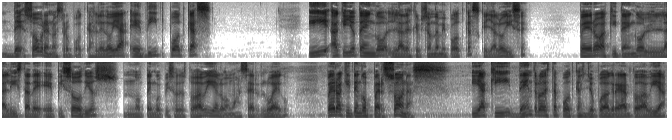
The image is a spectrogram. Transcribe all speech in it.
de, sobre nuestro podcast. Le doy a Edit Podcast y aquí yo tengo la descripción de mi podcast, que ya lo hice. Pero aquí tengo la lista de episodios. No tengo episodios todavía, lo vamos a hacer luego. Pero aquí tengo personas. Y aquí dentro de este podcast yo puedo agregar todavía,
